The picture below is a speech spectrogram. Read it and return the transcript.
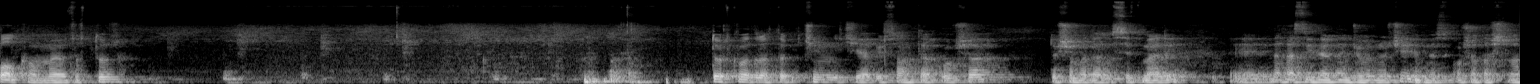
balkon mövcuddur. Dörd kvadratlıq 2-nin 2-yə bir sanitar qovşaq döşəmədən isitməli. E, nəfəsliklərdən görünür ki, evimiz qoşa daşla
